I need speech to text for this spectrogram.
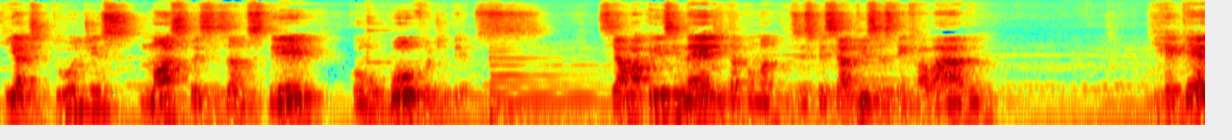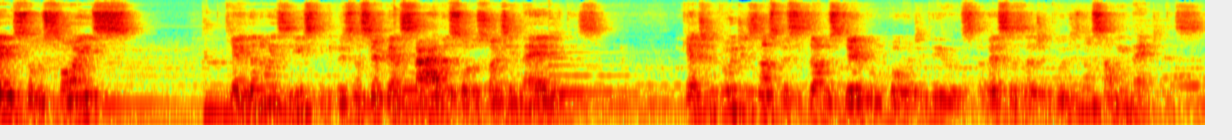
que atitudes nós precisamos ter como povo de Deus? Se há uma crise inédita, como os especialistas têm falado, que requerem soluções que ainda não existem, que precisam ser pensadas, soluções inéditas, que atitudes nós precisamos ter como povo de Deus? Talvez essas atitudes não são inéditas.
